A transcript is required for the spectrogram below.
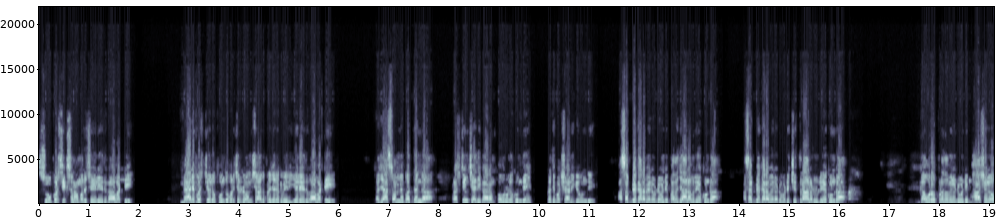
సూపర్ సిక్స్ అమలు చేయలేదు కాబట్టి మేనిఫెస్టోలో పొందుపరిచిన అంశాలు ప్రజలకు మీరు ఇయ్యలేదు కాబట్టి ప్రజాస్వామ్యబద్ధంగా ప్రశ్నించే అధికారం పౌరులకు ఉంది ప్రతిపక్షానికి ఉంది. అసభ్యకరమైనటువంటి పదజాలం లేకుండా అసభ్యకరమైనటువంటి చిత్రాలను లేకుండా గౌరవప్రదమైనటువంటి భాషలో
